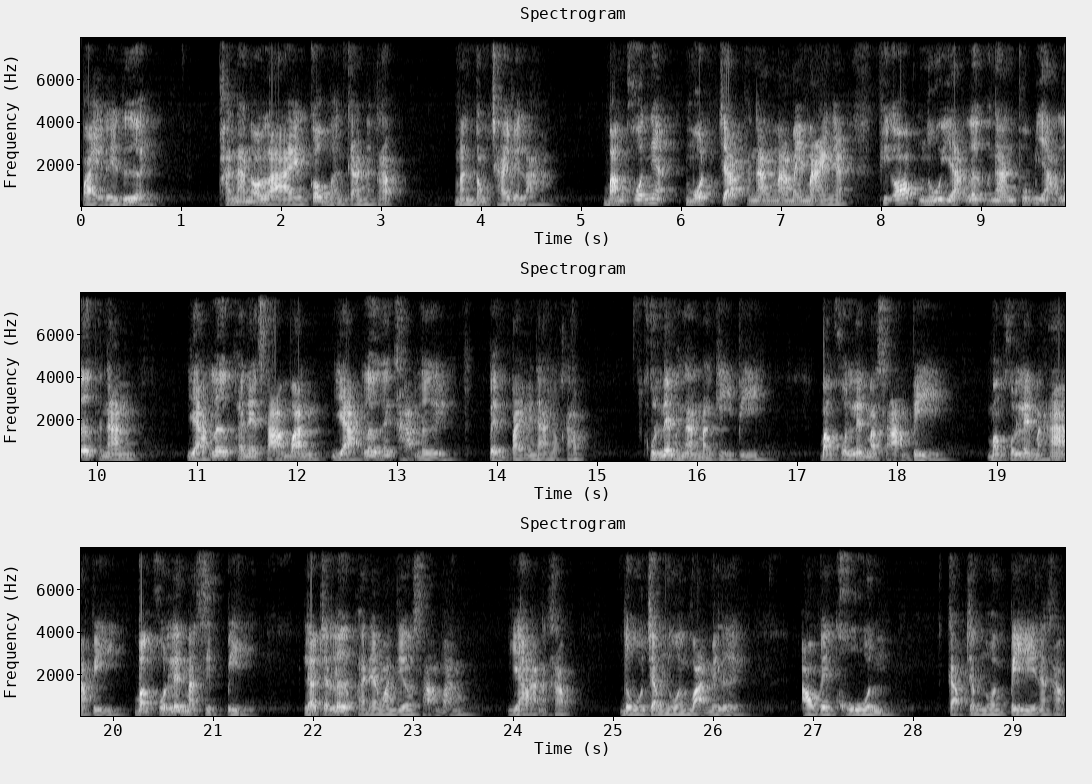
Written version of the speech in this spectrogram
ไปเรื่อยๆพนันออนไลน์ก็เหมือนกันนะครับ มันต้องใช้เวลา บางคนเนี่ยหมดจากพนันมาใหม่ๆเนี่ยพี่ออฟหนูอยากเลิกพนัน ผมอยากเลิกพนัน อยากเลิกภายในสามวัน อยากเลิกให้ขาดเลย เป็นไปไม่ได้หรอกครับ คุณเล่นพนันมากี่ปี บางคนเล่นมาสามปี บางคนเล่นมาห้าปี บางคนเล่นมาสิบปี แล้วจะเลิกภายในวันเดียวสามวัน ยากนะครับ ดูจำนวนวันไว้เลย เอาไปคูณกับจำนวนปีนะครับ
